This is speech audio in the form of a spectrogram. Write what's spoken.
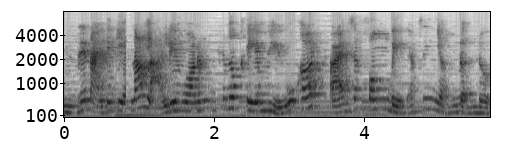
Ừ. thế này thế kia, nó lại liên quan đến kiến thức khi em hiểu hết và em sẽ phân biệt, em sẽ nhận định được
